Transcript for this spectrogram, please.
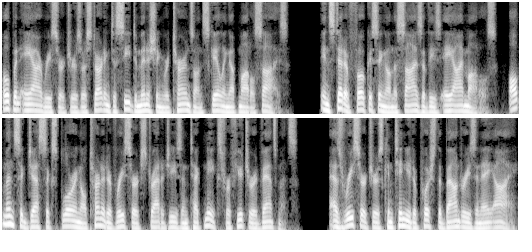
OpenAI researchers are starting to see diminishing returns on scaling up model size. Instead of focusing on the size of these AI models, Altman suggests exploring alternative research strategies and techniques for future advancements. As researchers continue to push the boundaries in AI,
